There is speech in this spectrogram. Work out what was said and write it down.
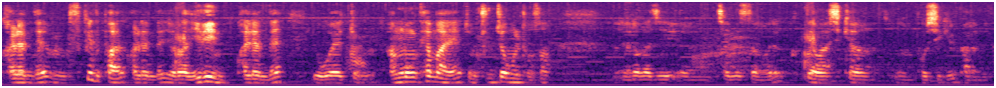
관련된 음, 스피드파 관련된 여러 가지 1인 관련된 요거에 좀 악몽 테마에 좀 중점을 둬서 여러 가지 어, 재미성을 극대화시켜 어, 보시길 바랍니다.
